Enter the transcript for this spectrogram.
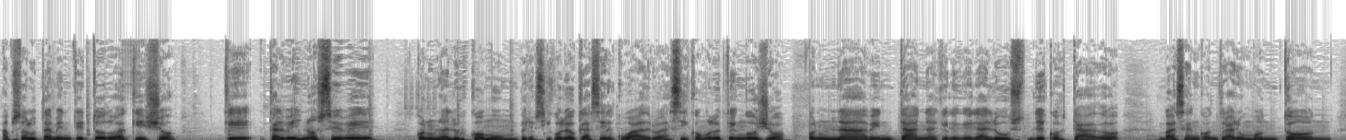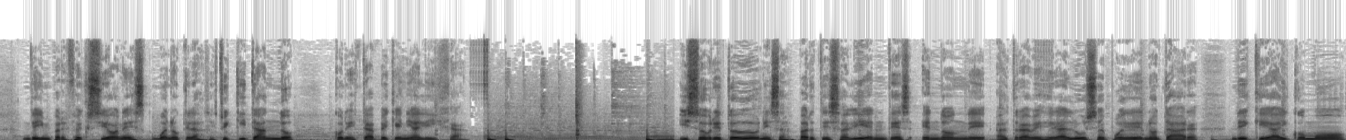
absolutamente todo aquello que tal vez no se ve con una luz común, pero si colocas el cuadro así como lo tengo yo, con una ventana que le dé la luz de costado, vas a encontrar un montón de imperfecciones, bueno, que las estoy quitando con esta pequeña lija y sobre todo en esas partes salientes en donde a través de la luz se puede notar de que hay como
